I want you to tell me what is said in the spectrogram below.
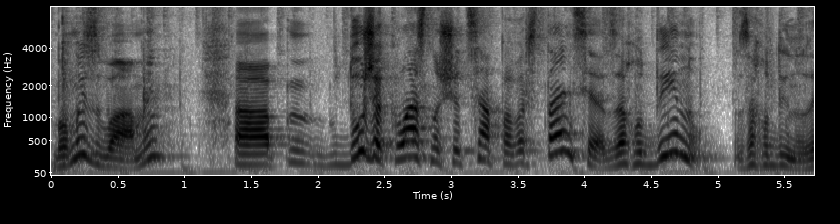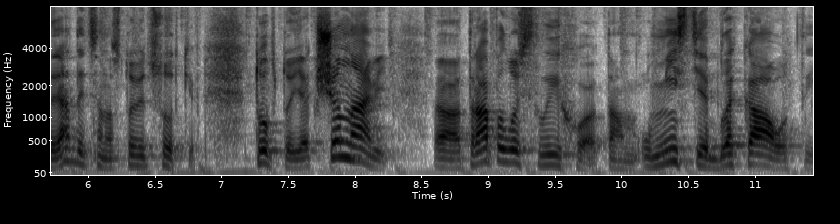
Бо ми з вами Дуже класно, що ця поверстанція за годину, за годину зарядиться на 100%. Тобто, якщо навіть трапилось лихо, там у місті блекаути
